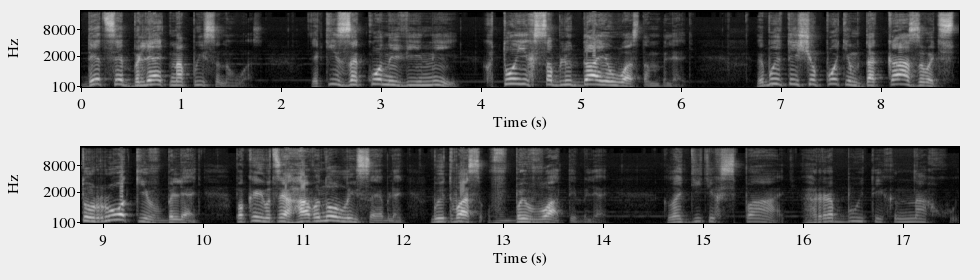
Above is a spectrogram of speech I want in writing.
Де це, блядь, написано у вас? Які закони війни? Хто їх соблюдає у вас там, блядь? Ви будете ще потім доказувати 100 років, блядь, поки оце говно лисає, блядь, будуть вас вбивати, блядь. Кладіть їх спать, грабуйте їх нахуй.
